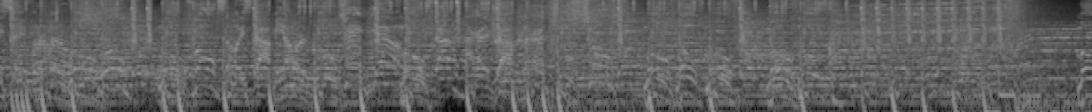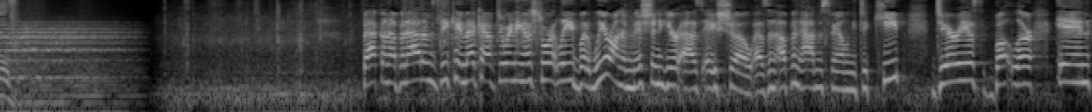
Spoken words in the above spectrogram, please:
Nobody safe when I'm in a room. Move, move, move. Somebody stop me, I'm on a Back on Up and Adams, DK Metcalf joining us shortly, but we are on a mission here as a show, as an Up and Adams family, to keep Darius Butler in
